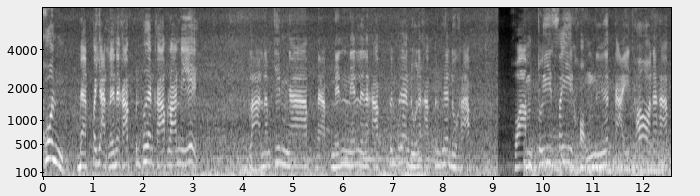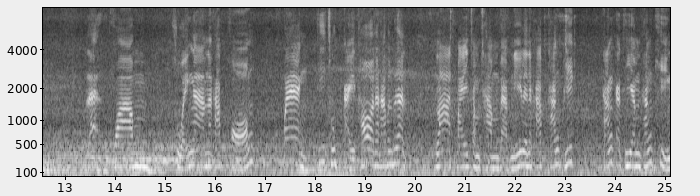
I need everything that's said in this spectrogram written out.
ข้นแบบประหยัดเลยนะครับเพื่อนๆครับร้านนี้ร้านน้ำจิ้มงาแบบเน้นๆเลยนะครับ เพื่อนๆดูนะครับเพื่อนๆดูครับ ความจุยซี่ของเนื้อไก่ทอดนะครับ และความสวยงามนะครับของแป้งที่ชุบไก่ทอดนะครับ เพื่อนๆ ราดไปช่ำๆแบบนี้เลยนะครับ ทั้งพริก ทั้งกระเทียม ทั้งขิง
